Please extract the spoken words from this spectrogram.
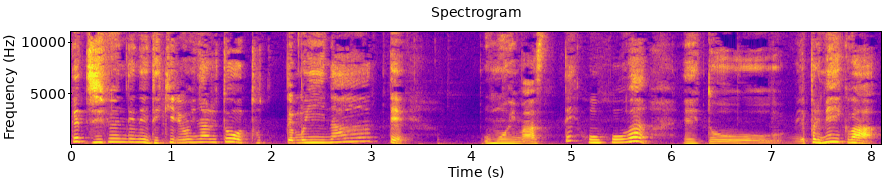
が自分でねできるようになるととってもいいなって思います。で方法は、えっ、ー、とやっぱりメイクは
